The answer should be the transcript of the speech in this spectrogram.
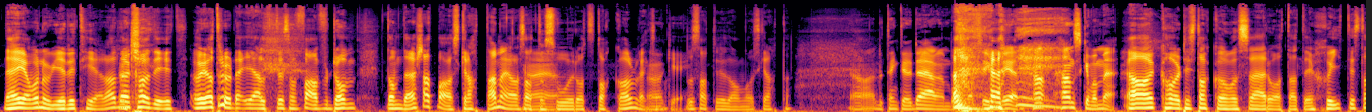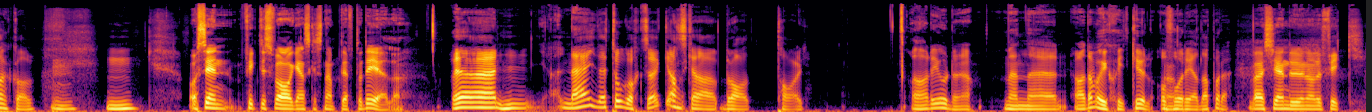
Nej jag var nog irriterad när jag kom dit. Och jag tror det hjälpte som fan för de, de där satt bara och skrattade när jag satt och svor åt Stockholm liksom. Okej. Då satt ju de och skrattade Ja, du tänkte det där är en bra personlighet. Han, han ska vara med. Jag kommer till Stockholm och svär åt att det är skit i Stockholm Mm. mm. Och sen fick du svar ganska snabbt efter det eller? N- nej, det tog också ett ganska bra tag. Ja, det gjorde det. Men eh, ja, det var ju skitkul att Ja. få reda på det. Vad kände du när du fick?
